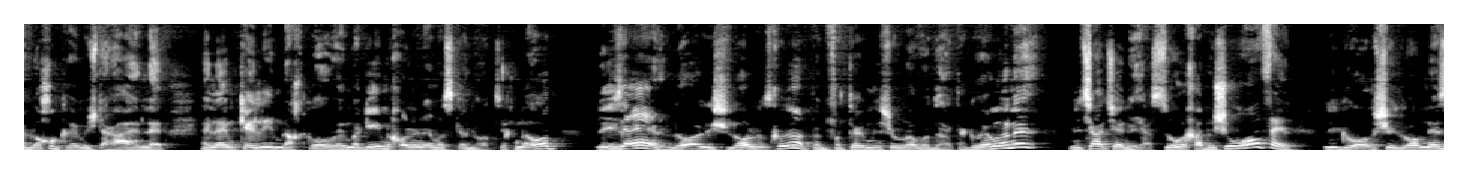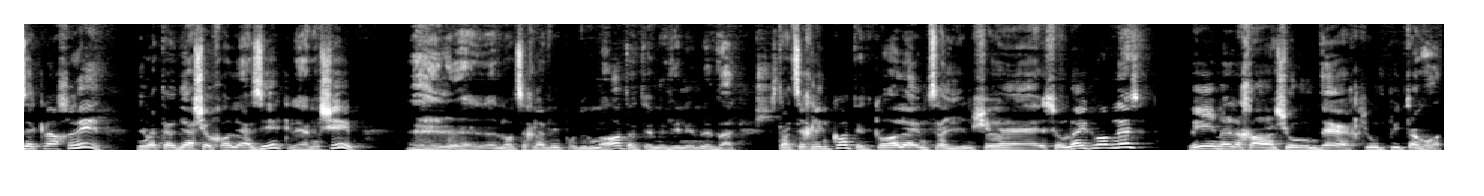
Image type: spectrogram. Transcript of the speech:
הם לא חוקרי משטרה, אין להם, אין להם כלים לחקור, והם מגיעים לכל מיני מסקנות, צריך מאוד להיזהר, לא לשלול זכויות, אתה מפטר מישהו בעבודה, אתה גורם לו נזק. מצד שני, אסור לך בשום אופן לגרום, שיגרום נזק לאחרים. אם אתה יודע שיכול להזיק לאנשים, לא צריך להביא פה דוגמאות, אתם מבינים לבד, אז אתה צריך לנקוט את כל האמצעים ש... שהוא לא יגרום נזק. ואם אין לך שום דרך, שום פתרון,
